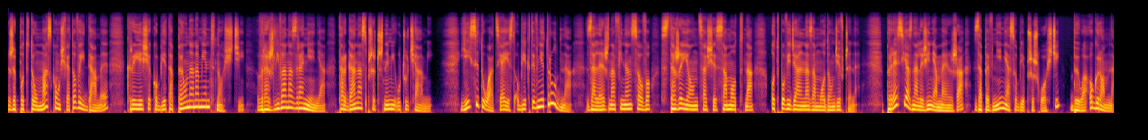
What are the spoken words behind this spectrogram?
że pod tą maską światowej damy kryje się kobieta pełna namiętności, wrażliwa na zranienia, targana sprzecznymi uczuciami. Jej sytuacja jest obiektywnie trudna, zależna finansowo, starzejąca się, samotna, odpowiedzialna za młodą dziewczynę. Presja znalezienia męża, zapewnienia sobie przyszłości była ogromna.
